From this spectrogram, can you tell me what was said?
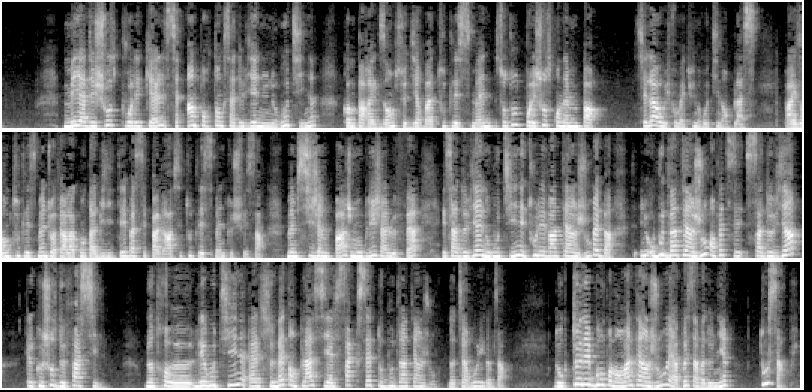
mais il y a des choses pour lesquelles c'est important que ça devienne une routine, comme par exemple se dire bah, toutes les semaines, surtout pour les choses qu'on n'aime pas. C'est là où il faut mettre une routine en place. Par exemple, toutes les semaines, je dois faire la comptabilité, bah, c'est pas grave, c'est toutes les semaines que je fais ça. Même si j'aime pas, je m'oblige à le faire et ça devient une routine. Et tous les 21 jours, et ben, au bout de 21 jours, en fait, ça devient quelque chose de facile. Notre, euh, les routines, elles se mettent en place et elles s'acceptent au bout de 21 jours. Notre cerveau est comme ça. Donc tenez bon pendant 21 jours et après ça va devenir tout simple.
